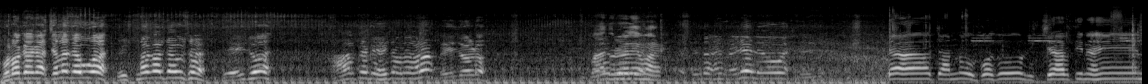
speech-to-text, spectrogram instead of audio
બોલો કાકા ચલો જવું હોય. વિસનગર જવું છે. બેહી જો હાલ તે બેહી જાવ ને હળો બેહી જોડો ચારનો ઊભો છું રિક્ષા આવતી નહીં.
